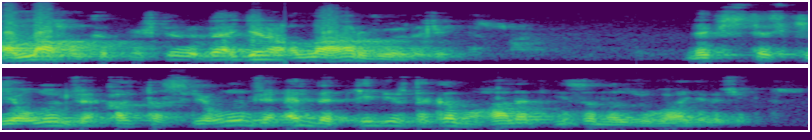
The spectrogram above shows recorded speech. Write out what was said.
Allah hak etmiştir ve gene Allah'a rücu edecektir. Nefis teskiye olunca, kalp tasfiye olunca elbette bir takım halet insana zuhura gelecektir.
